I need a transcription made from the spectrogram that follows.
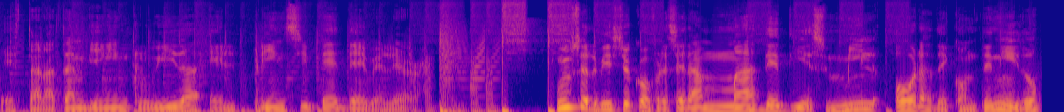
estará también incluida El Príncipe de Bel Air. Un servicio que ofrecerá más de 10.000 horas de contenido,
